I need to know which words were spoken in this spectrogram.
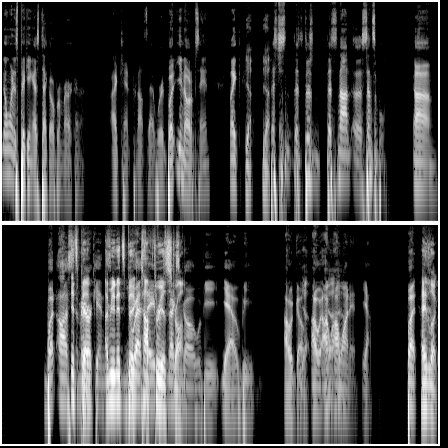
No one is picking Azteca over Maracanã. I can't pronounce that word, but you know what I'm saying. Like Yeah, yeah. that's just that's there's that's not uh, sensible. Um, but us It's big. Americans, I mean, it's big. USA Top three versus is strong. Mexico Would be yeah, it would be. I would go. Yeah, I would- I, yeah, I yeah. want in. Yeah. But hey, look,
